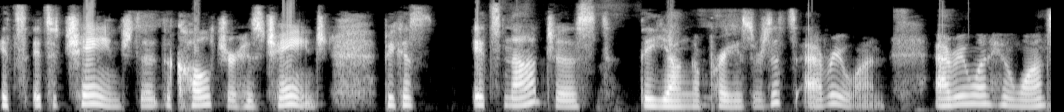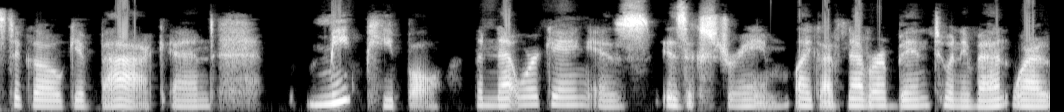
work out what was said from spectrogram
it's it's a change. The the culture has changed because it's not just the young appraisers, it's everyone. Everyone who wants to go give back and meet people. The networking is is extreme. Like I've never been to an event where I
